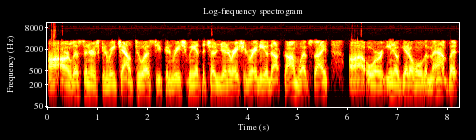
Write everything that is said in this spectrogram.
uh, our listeners can reach out to us. You can reach me at the chosengenerationradio.com website, uh, or, you know, get a hold of Matt. But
